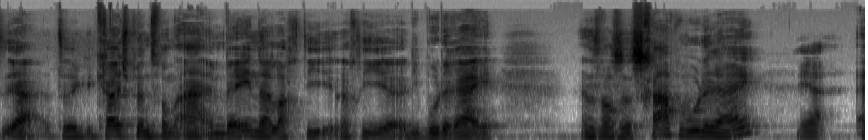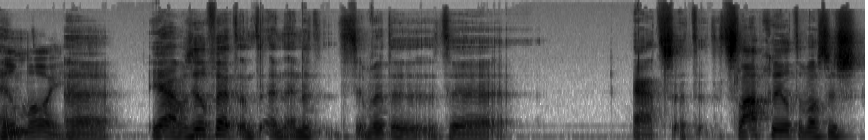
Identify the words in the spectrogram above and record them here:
ja, het eh, kruispunt van A en B. En daar lag die, lag die, eh, die boerderij. En het was een schapenboerderij. Ja, En, heel mooi. eh, ja, het was heel vet. En, en, en het, het, het, het, ja, het, het, het slaapgedeelte was dus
